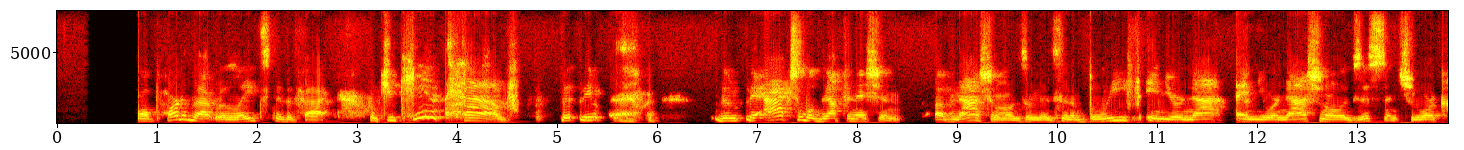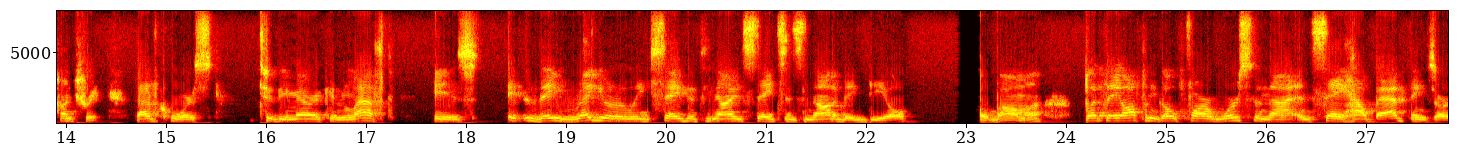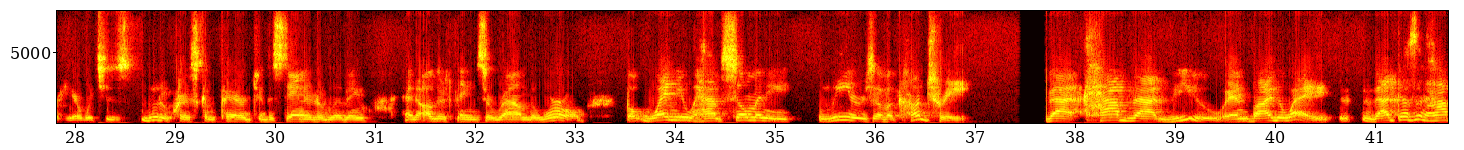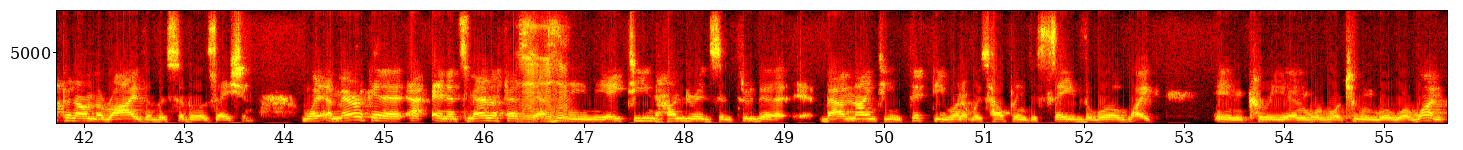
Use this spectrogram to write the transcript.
Well, part of that relates to the fact that you can't have the, the, the, the actual definition of nationalism is in a belief in your nat and your national existence, your country. That, of course, to the American left, is it, they regularly say that the United States is not a big deal, Obama, but they often go far worse than that and say how bad things are here, which is ludicrous compared to the standard of living and other things around the world. But when you have so many leaders of a country that have that view. And by the way, that doesn't happen on the rise of a civilization. When America uh, and its manifest mm-hmm. destiny in the 1800s and through the about 1950, when it was helping to save the world, like in Korea and World War II and World War One,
